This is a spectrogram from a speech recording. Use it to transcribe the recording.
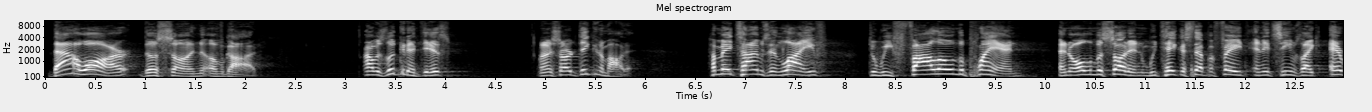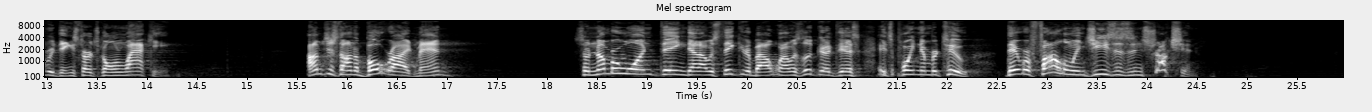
thou art the Son of God. I was looking at this, and I started thinking about it. How many times in life do we follow the plan and all of a sudden we take a step of faith and it seems like everything starts going wacky. I'm just on a boat ride, man. So, number one thing that I was thinking about when I was looking at this, it's point number two. They were following Jesus' instruction.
